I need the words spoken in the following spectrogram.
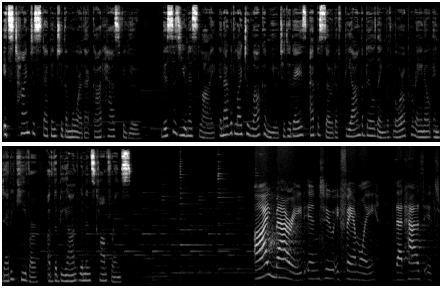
It's time to step into the more that God has for you. This is Eunice Lai, and I would like to welcome you to today's episode of Beyond the Building with Laura Pereno and Debbie Keever of the Beyond Women's Conference. I married into a family that has its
